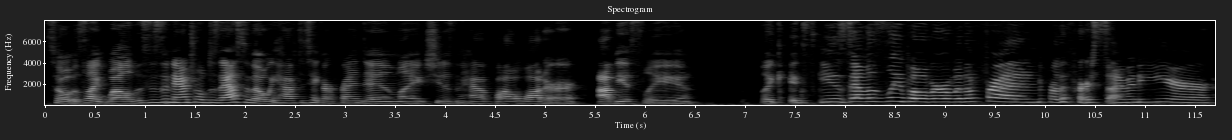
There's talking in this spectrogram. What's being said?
so it was like, well, this is a natural disaster though. We have to take our friend in. Like she doesn't have bottled water, obviously. Like excuse to have a sleepover with a friend for the first time in a year.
